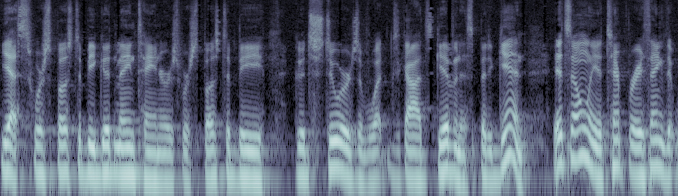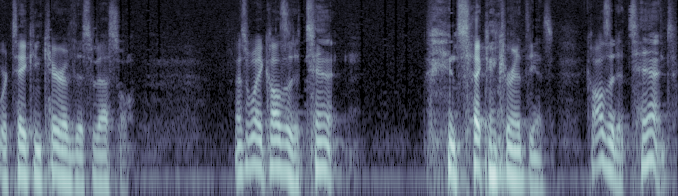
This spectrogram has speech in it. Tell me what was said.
yes, we're supposed to be good maintainers. We're supposed to be good stewards of what God's given us. But again, it's only a temporary thing that we're taking care of this vessel. That's why he calls it a tent in Second Corinthians. He calls it a tent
